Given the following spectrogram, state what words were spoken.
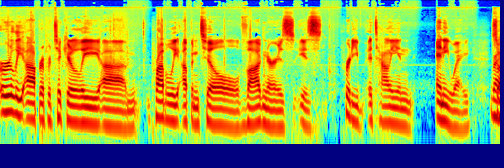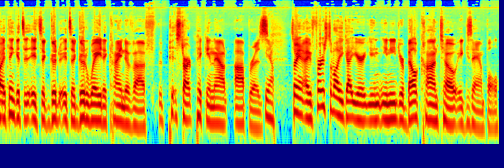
early opera, particularly um, probably up until Wagner, is is pretty Italian anyway. So I think it's a, it's a good it's a good way to kind of uh, f- start picking out operas. Yeah. So you know, first of all, you got your you, you need your bel canto example,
